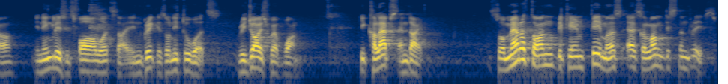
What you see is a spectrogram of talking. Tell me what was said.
Well, in English, it's four words. In Greek, it's only two words. Rejoice, we have won. He collapsed and died. So marathon became famous as a long distance race.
